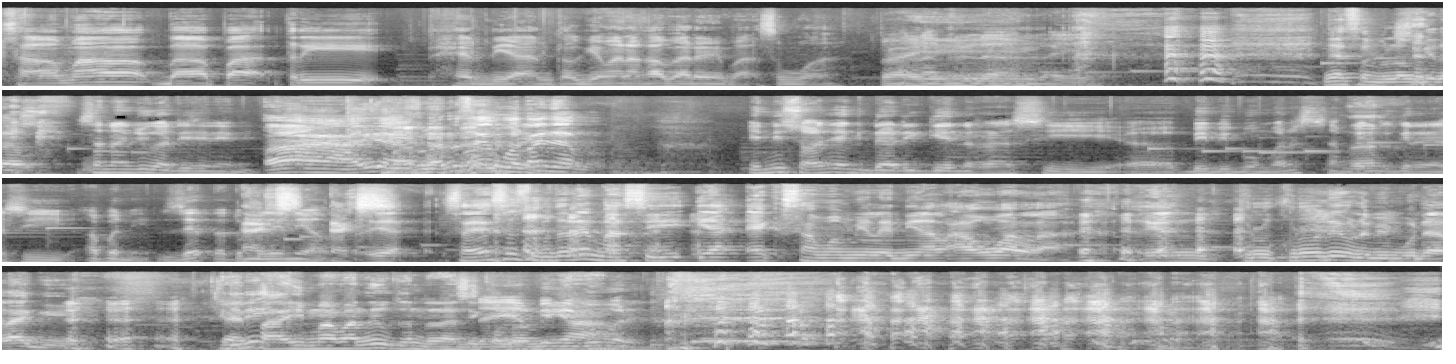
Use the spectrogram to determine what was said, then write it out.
sama Bapak Tri Herdianto. Gimana kabarnya Pak semua? Alhamdulillah baik. Nggak sebelum kita Senang juga di sini nih. Ah iya, baru saya mau tanya. Ini soalnya dari generasi eh, baby boomers sampai ke generasi apa nih Z atau milenial? Ya, saya sih sebetulnya masih ya X sama milenial awal lah. Yang kru-kru dia lebih muda lagi. Kayak Pak Himawan itu generasi Saya baby kolonial. boomer.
